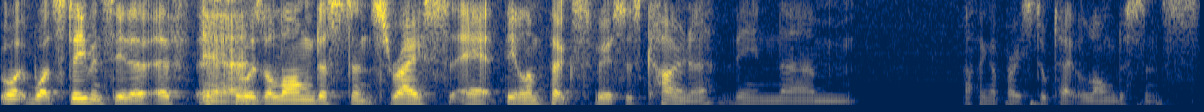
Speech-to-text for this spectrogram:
what, what Stephen said, if, if Yeah. there was a long distance race at the Olympics versus Kona, then um, I think I'd probably still take the long distance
